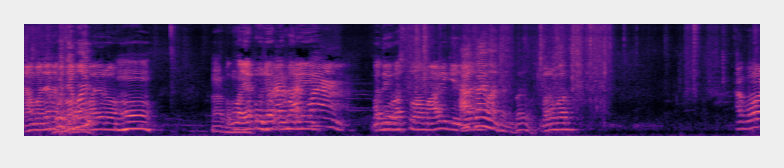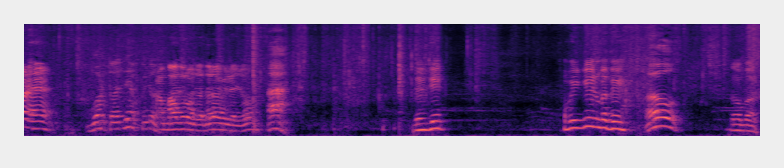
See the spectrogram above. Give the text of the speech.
આમાં છે ને હું? બાજરો. ટૂંકમાં એટલું છે તમારી બધી વસ્તુ આમાં આવી ગઈ હા કાંઈ વાંધો નહીં બરોબર. બરોબર? આ ગોળ હે. બોર તો દે પીડો આ બાજરો છે દરાવી લેજો હા. દેવજી ફૂગી ગયું ને બધું? હો તો બસ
